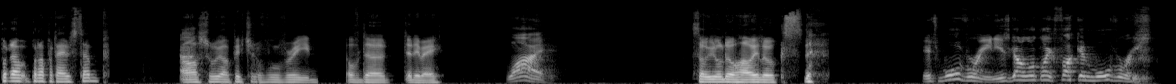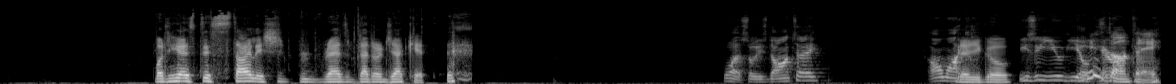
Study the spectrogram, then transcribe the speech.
put up put up a timestamp. I'll show you a picture of Wolverine of the anime, Why? so you'll know how he looks. It's Wolverine. He's gonna look like fucking Wolverine. but he has this stylish red leather jacket. What? So he's Dante? Oh my! there you go. He's a Yu-Gi-Oh He's character. Dante.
